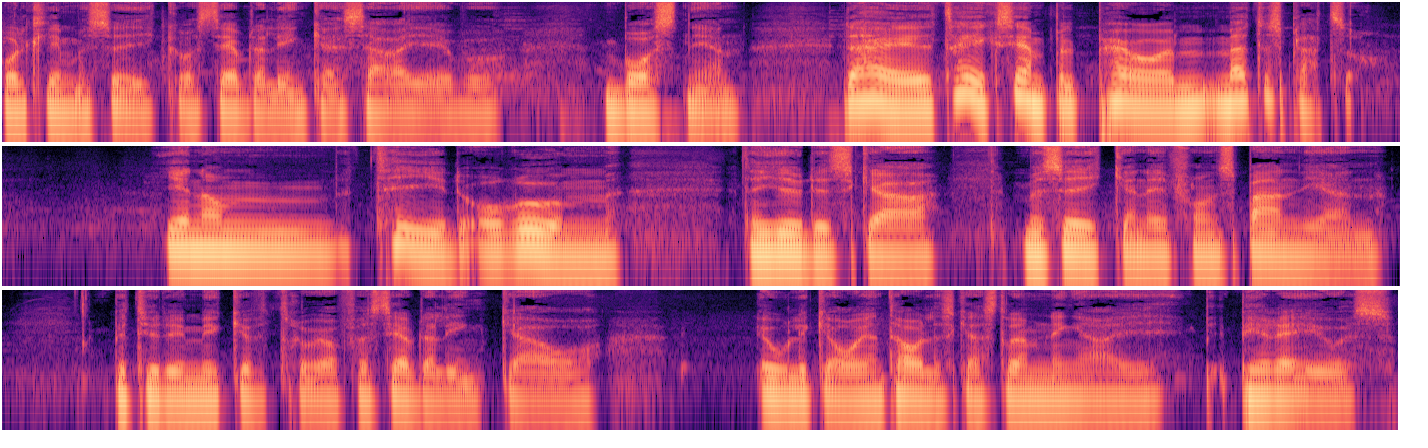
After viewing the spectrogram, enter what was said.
folklig musik och Sevdalinka i Sarajevo, Bosnien. Det här är tre exempel på mötesplatser. Genom tid och rum. Den judiska musiken från Spanien betyder mycket tror jag för Sevdalinka och olika orientaliska strömningar i Pireus.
